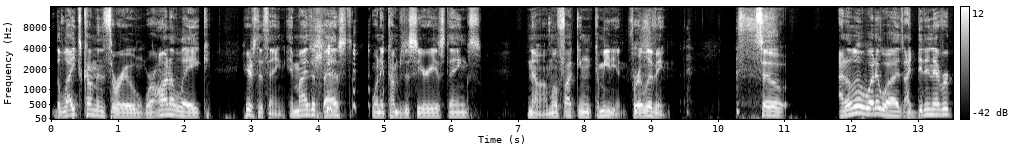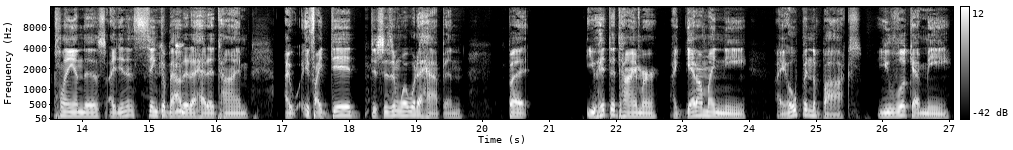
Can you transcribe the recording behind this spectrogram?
the lights coming through. We're on a lake. Here's the thing: Am I the best when it comes to serious things? No, I'm a fucking comedian for a living. So I don't know what it was. I didn't ever plan this. I didn't think about it ahead of time. I if I did, this isn't what would have happened. But you hit the timer. I get on my knee. I open the box. You look at me,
